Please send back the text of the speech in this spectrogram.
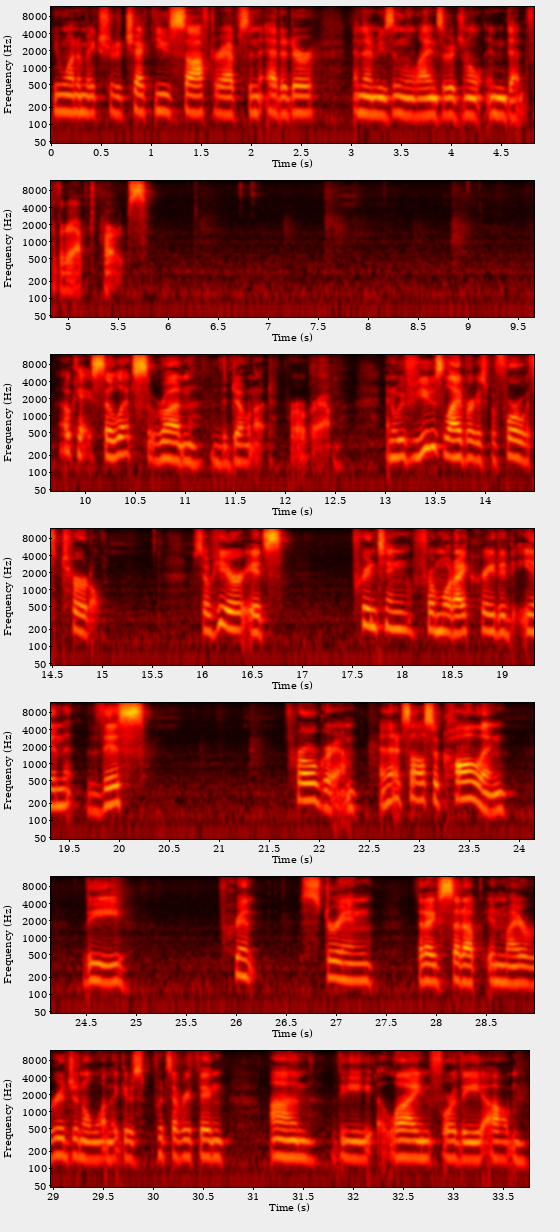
you want to make sure to check use soft wraps in editor, and then I'm using the lines original indent for the wrapped parts. Okay, so let's run the donut program. And we've used libraries before with Turtle. So here it's printing from what I created in this program, and then it's also calling the print string that I set up in my original one that gives puts everything on the line for the um,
